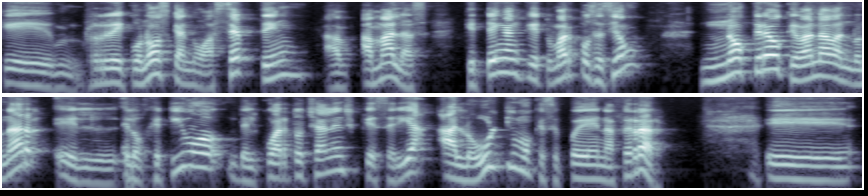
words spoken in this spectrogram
que reconozcan o acepten a, malas que tengan que tomar posesión, no creo que van a abandonar el, objetivo del cuarto challenge, que sería a lo último que se pueden aferrar. Eh,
